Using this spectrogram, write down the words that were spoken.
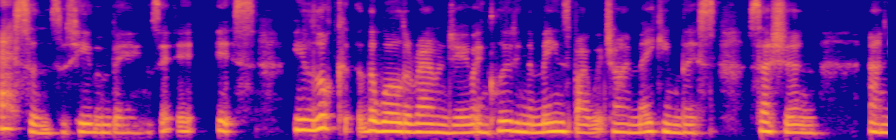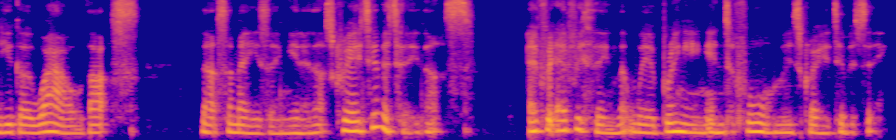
essence as human beings. It, it, it's, you look at the world around you, including the means by which I'm making this session, and you go, wow, that's that's amazing. You know, that's creativity. That's every everything that we're bringing into form is creativity.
